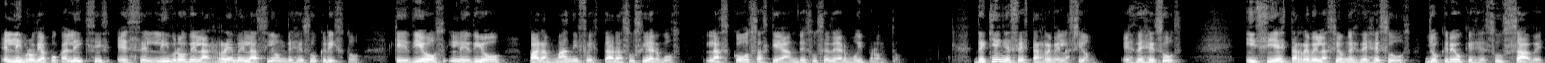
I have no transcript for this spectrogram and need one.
El libro de Apocalipsis es el libro de la revelación de Jesucristo que Dios le dio para manifestar a sus siervos las cosas que han de suceder muy pronto. ¿De quién es esta revelación? Es de Jesús. Y si esta revelación es de Jesús, yo creo que Jesús sabe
